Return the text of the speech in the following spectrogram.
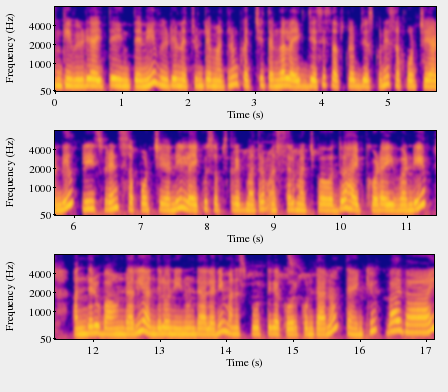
ఇంక ఈ వీడియో అయితే ఇంతేని. వీడియో నచ్చుంటే మాత్రం ఖచ్చితంగా లైక్ చేసి సబ్స్క్రైబ్ చేసుకుని సపోర్ట్ చేయండి. ప్లీజ్ ఫ్రెండ్స్ సపోర్ట్ చేయండి. లైక్ సబ్స్క్రైబ్ మాత్రం అస్సలు మర్చిపోవద్దు. హైప్ కూడా ఇవ్వండి. అందరూ బాగుండాలి. అందులో నేను ఉండాలని మనస్ఫూర్తిగా కోరుకుంటాను. Thank you. Bye bye.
